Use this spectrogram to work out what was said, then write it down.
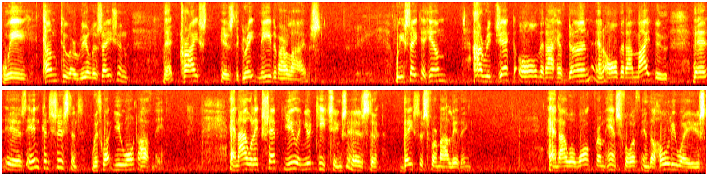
we come to a realization that Christ is the great need of our lives. We say to him, I reject all that I have done and all that I might do that is inconsistent with what you want of me. And I will accept you and your teachings as the basis for my living. And I will walk from henceforth in the holy ways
